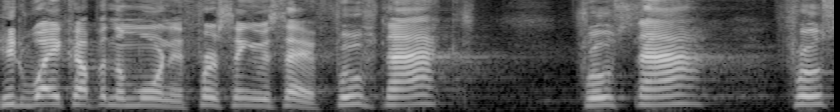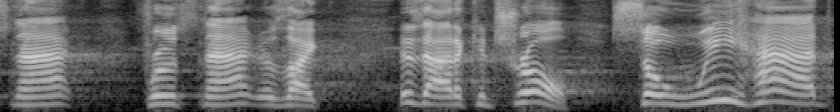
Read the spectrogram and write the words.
he'd wake up in the morning. The first thing he would say, fruit snack, fruit snack, fruit snack, fruit snack. It was like, it was out of control. So we had,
